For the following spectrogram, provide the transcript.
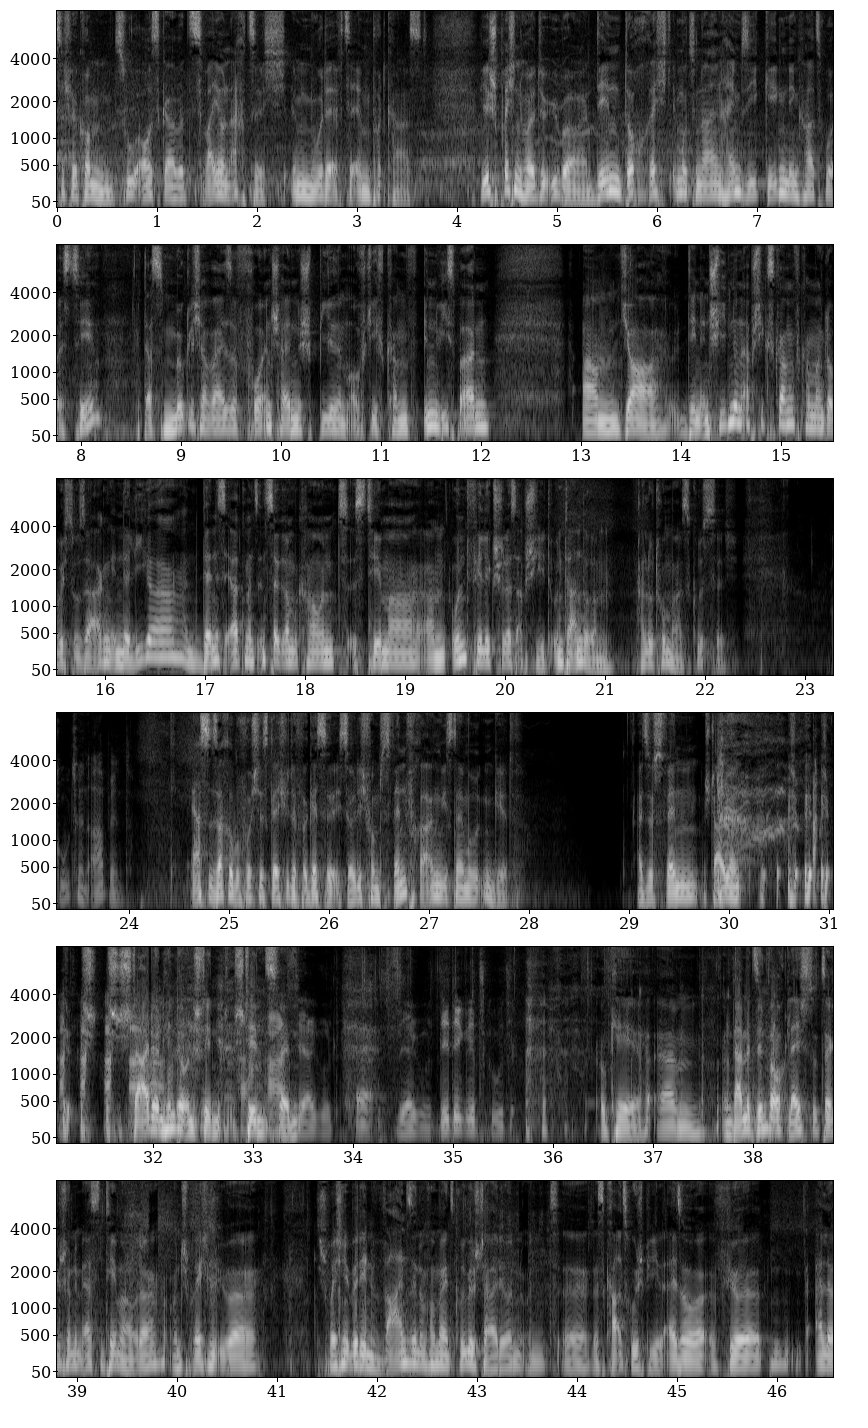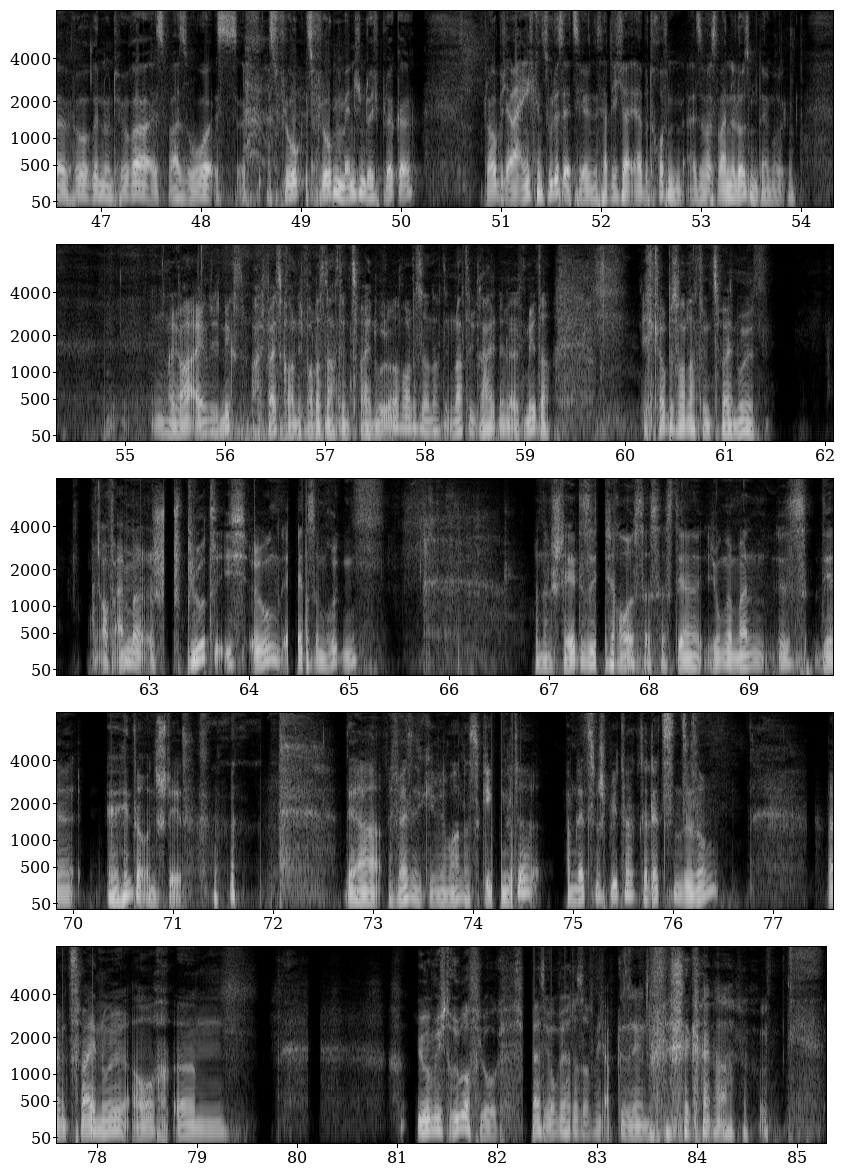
herzlich willkommen zu Ausgabe 82 im Nur der FCM Podcast. Wir sprechen heute über den doch recht emotionalen Heimsieg gegen den Karlsruher SC, das möglicherweise vorentscheidende Spiel im Aufstiegskampf in Wiesbaden, ähm, ja, den entschiedenen Abstiegskampf kann man glaube ich so sagen in der Liga, Dennis Erdmanns Instagram-Account ist Thema ähm, und Felix Schillers Abschied unter anderem. Hallo Thomas, grüß dich. Guten Abend. Erste Sache, bevor ich das gleich wieder vergesse. Ich soll dich vom Sven fragen, wie es deinem Rücken geht. Also Sven, Stadion, Stadion hinter uns stehen, stehen Sven. Sehr gut, sehr gut. Nee, dir geht's gut. Okay, ähm, und damit sind wir auch gleich sozusagen schon im ersten Thema, oder? Und sprechen über sprechen über den Wahnsinn vom Heinz-Krügel-Stadion und äh, das Karlsruhe-Spiel. Also für alle Hörerinnen und Hörer, es war so, es, es, flog, es flogen Menschen durch Blöcke, glaube ich. Aber eigentlich kannst du das erzählen, das hatte ich ja eher betroffen. Also was war denn los mit deinem Rücken? Naja, eigentlich nichts. Ich weiß gar nicht, war das nach dem 2-0 oder war das nach dem, nach dem gehaltenen Elfmeter? Ich glaube, es war nach dem 2-0. Auf einmal spürte ich irgendetwas im Rücken. Und dann stellte sich heraus, dass das der junge Mann ist, der hinter uns steht. der, ich weiß nicht, wie war das? Gegen Lütte am letzten Spieltag der letzten Saison. Beim 2-0 auch ähm, über mich drüber flog. Ich weiß nicht, irgendwer hat das auf mich abgesehen. Keine Ahnung.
